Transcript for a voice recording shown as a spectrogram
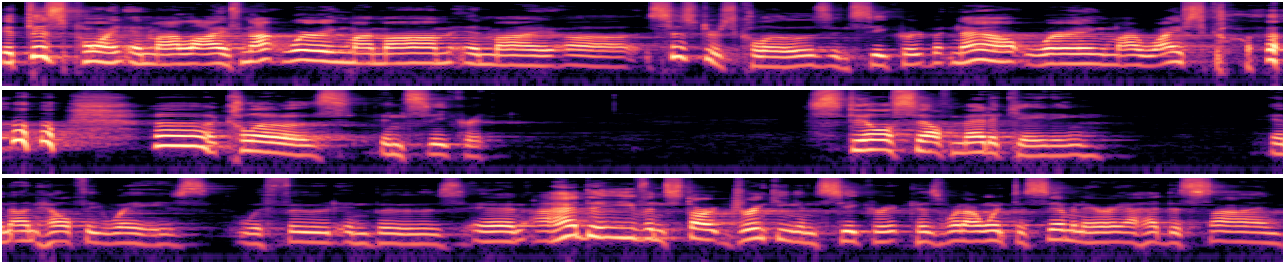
At this point in my life, not wearing my mom and my uh, sister's clothes in secret, but now wearing my wife's clothes in secret still self medicating in unhealthy ways with food and booze. And I had to even start drinking in secret because when I went to seminary, I had to sign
